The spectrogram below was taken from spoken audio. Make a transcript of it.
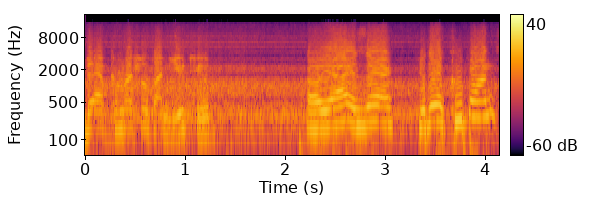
They have commercials on YouTube. Oh yeah, is there? Do they have coupons?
